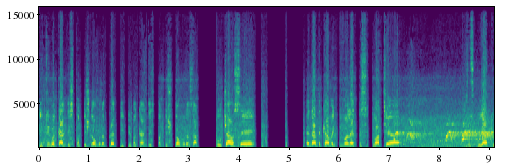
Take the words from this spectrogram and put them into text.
нито има как да изпъкнеш много напред, нито има как да изпъкнеш много назад. Получава се една такава еквивалентна ситуация, в която,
